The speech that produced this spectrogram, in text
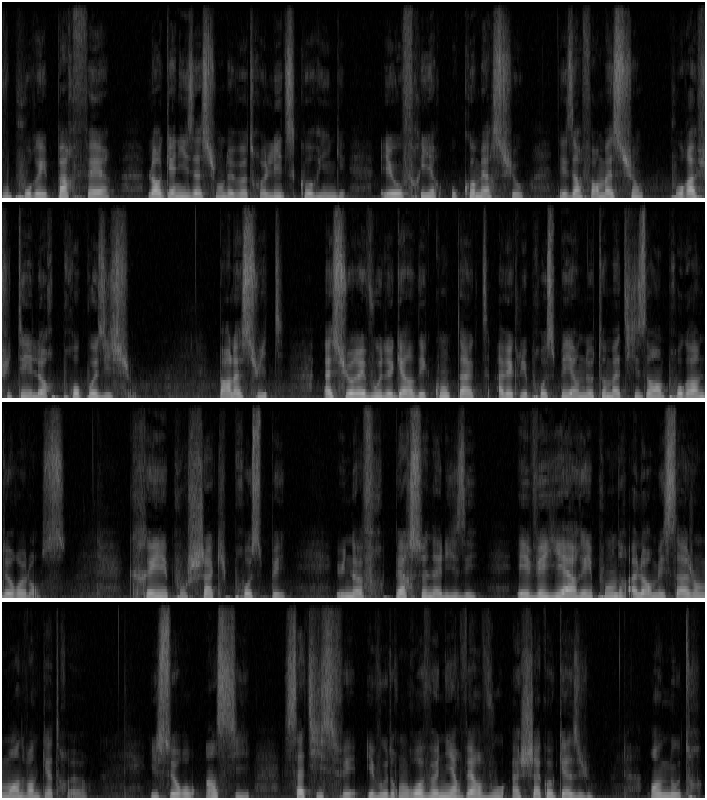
Vous pourrez parfaire l'organisation de votre lead scoring et offrir aux commerciaux des informations pour affûter leurs propositions. Par la suite, assurez-vous de garder contact avec les prospects en automatisant un programme de relance. Créez pour chaque prospect une offre personnalisée et veillez à répondre à leurs messages en moins de 24 heures. Ils seront ainsi satisfaits et voudront revenir vers vous à chaque occasion. En outre,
